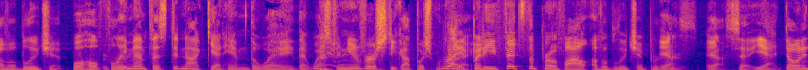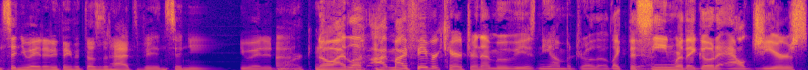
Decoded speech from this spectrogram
of a blue chip. Well, hopefully Memphis did not get him the way that Western University got Butch McRae. Right, but he fits the profile of a blue chip recruit. Yes, yes. So yeah, don't insinuate anything that doesn't have to be insinuated, uh, Mark. No, I love I, my favorite character in that movie is Neon Boudeaux though. Like the scene where they go to Algiers,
